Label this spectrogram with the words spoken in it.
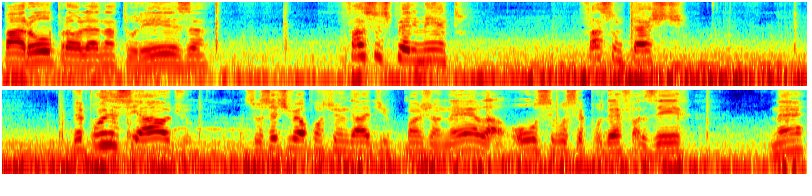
Parou para olhar a natureza? Faça um experimento. Faça um teste. Depois desse áudio, se você tiver a oportunidade de ir para uma janela ou se você puder fazer, né,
